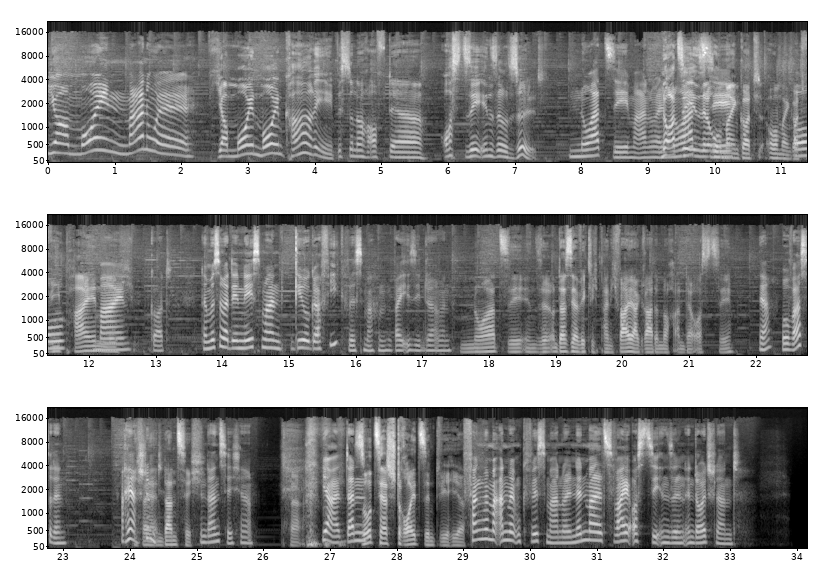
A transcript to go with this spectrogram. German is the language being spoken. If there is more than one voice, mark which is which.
Speaker 1: Ja, moin, Manuel.
Speaker 2: Ja, moin, moin, Kari. Bist du noch auf der Ostseeinsel Sylt?
Speaker 1: Nordsee, Manuel.
Speaker 2: Nordseeinsel,
Speaker 1: Nordsee.
Speaker 2: oh mein Gott, oh mein Gott,
Speaker 1: Oh
Speaker 2: wie peinlich.
Speaker 1: Mein Gott. Da müssen wir demnächst mal ein Geografie-Quiz machen bei Easy German.
Speaker 2: Nordseeinsel. Und das ist ja wirklich peinlich. Ich war ja gerade noch an der Ostsee.
Speaker 1: Ja? Wo warst du denn? Ach ja,
Speaker 2: ich war ja
Speaker 1: stimmt.
Speaker 2: in Danzig.
Speaker 1: In Danzig, ja.
Speaker 2: Ja.
Speaker 1: Ja, dann
Speaker 2: So zerstreut sind wir hier.
Speaker 1: fangen wir mal an mit dem Quiz, Manuel. Nenn mal zwei Ostseeinseln in Deutschland.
